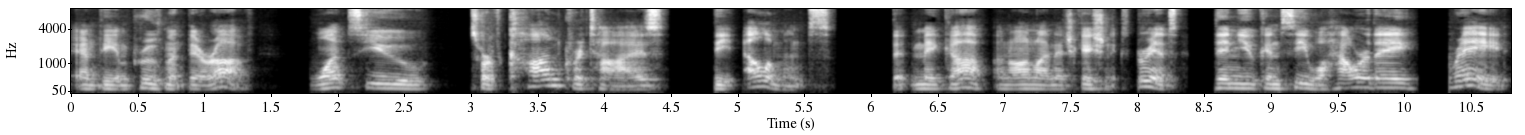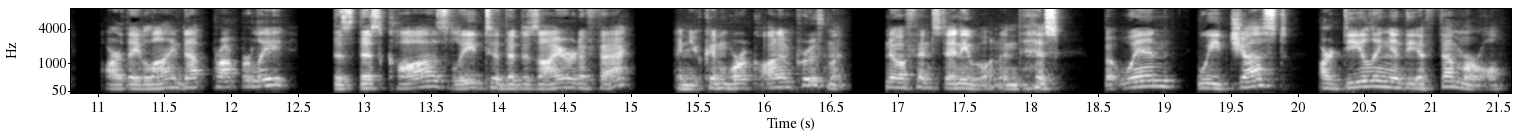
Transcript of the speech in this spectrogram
and the improvement thereof. Once you sort of concretize the elements that make up an online education experience, then you can see well, how are they arrayed? Are they lined up properly? Does this cause lead to the desired effect? And you can work on improvement. No offense to anyone in this, but when we just are dealing in the ephemeral,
